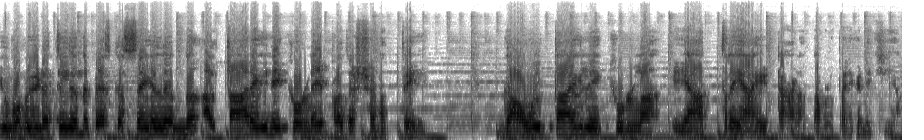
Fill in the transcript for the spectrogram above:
ഈ ഉപപീഠത്തിൽ നിന്ന് ബേസ്കസയിൽ നിന്ന് അൽത്താരയിലേക്കുള്ള ഈ പ്രദർശനത്തെ ഗൗൾത്തായിലേക്കുള്ള യാത്രയായിട്ടാണ് നമ്മൾ പരിഗണിക്കുക.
